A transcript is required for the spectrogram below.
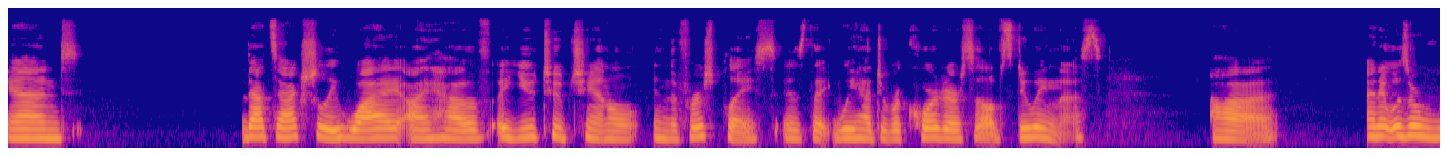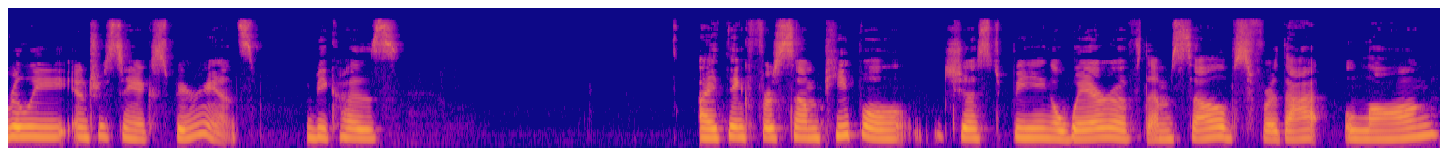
And that's actually why I have a YouTube channel in the first place, is that we had to record ourselves doing this. Uh, and it was a really interesting experience because I think for some people, just being aware of themselves for that long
